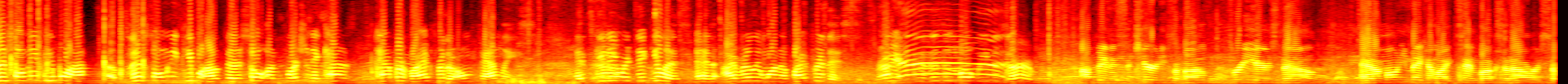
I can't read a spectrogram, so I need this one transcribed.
there's so many people out, uh, there's so many people out there so unfortunate can't can't provide for their own families. It's getting ridiculous and I really want to fight for this. Right. This is what we deserve. I've been in security for about three years now, and I'm only making like 10 bucks an hour, so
